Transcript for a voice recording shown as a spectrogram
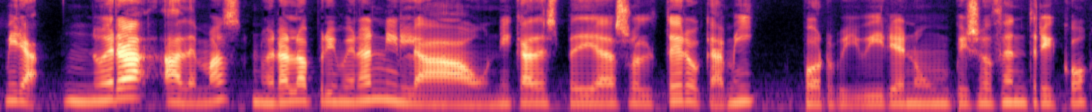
Mira, no era, además, no era la primera ni la única despedida de soltero que a mí, por vivir en un piso céntrico,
